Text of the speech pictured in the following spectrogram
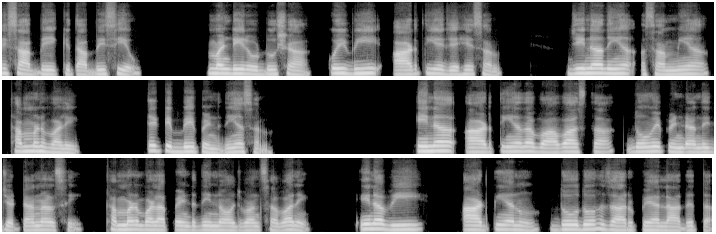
ਹਿਸਾਬੀ ਕਿਤਾਬੀ ਸੀ ਉਹ। ਮੰਡੀ ਰੋਡੂ ਸ਼ਾ ਕੋਈ 20 ਆੜਤੀ ਅਜਿਹੇ ਸਨ, ਜਿਨ੍ਹਾਂ ਦੀਆਂ ਅਸਾਮੀਆਂ ਥੰਮਣ ਵਾਲੇ ਤੇ ਟਿੱਬੇ ਪਿੰਡ ਦੀਆਂ ਸਨ। ਇਹਨਾਂ ਆੜਤੀਆਂ ਦਾ ਵਾਹ ਵਾਸਤਾ ਦੋਵੇਂ ਪਿੰਡਾਂ ਦੇ ਜੱਟਾਂ ਨਾਲ ਸੀ। ਥੰਮਣ ਵਾਲਾ ਪਿੰਡ ਦੀ ਨੌਜਵਾਨ ਸਭਾ ਨੇ ਇਹਨਾਂ 20 ਆੜਤੀਆਂ ਨੂੰ 2-2000 ਰੁਪਇਆ ਲਾ ਦਿੱਤਾ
